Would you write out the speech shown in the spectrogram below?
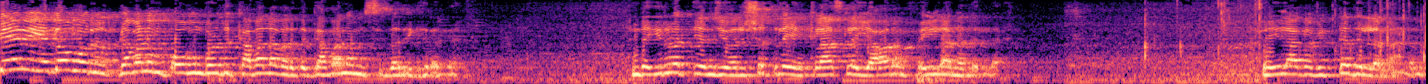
வேற ஏதோ ஒரு கவனம் போகும்பொழுது கவலை வருது. கவனம் சிதறுகிறது. இந்த இருபத்தி அஞ்சு வருஷத்துல என் கிளாஸ்ல யாரும் ஃபெயில் ஆனதில்லை. ஃபெயிலாக விட்டதில்லை மேடம்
